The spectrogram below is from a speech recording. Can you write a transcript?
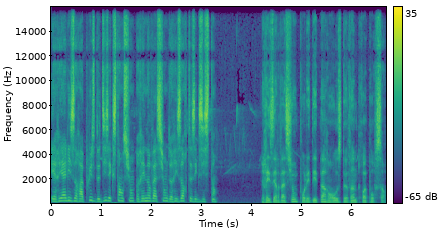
et réalisera plus de 10 extensions rénovations de resorts existants. Réservation pour les départs en hausse de 23%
